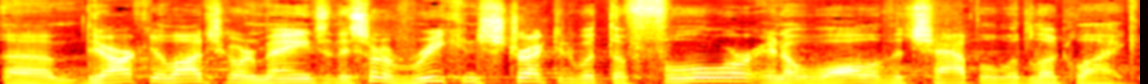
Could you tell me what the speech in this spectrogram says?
um, the archaeological remains and they sort of reconstructed what the floor and a wall of the chapel would look like.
